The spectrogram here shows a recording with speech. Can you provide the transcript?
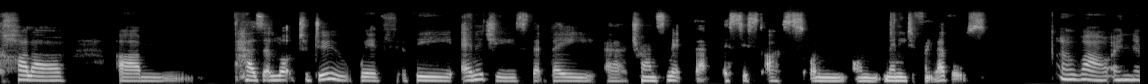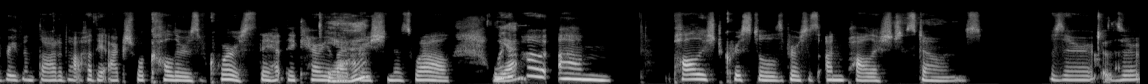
color, um, has a lot to do with the energies that they uh, transmit that assist us on on many different levels. Oh wow! I never even thought about how the actual colors. Of course, they ha- they carry yeah. a vibration as well. What yeah. about um, polished crystals versus unpolished stones? Is there is there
